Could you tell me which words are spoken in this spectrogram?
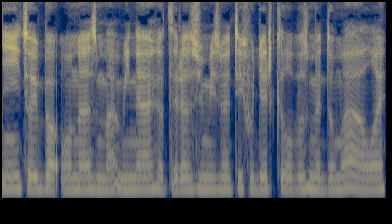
není to iba o nás, maminách a teraz, že my sme tí chudierky, lebo sme doma, ale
